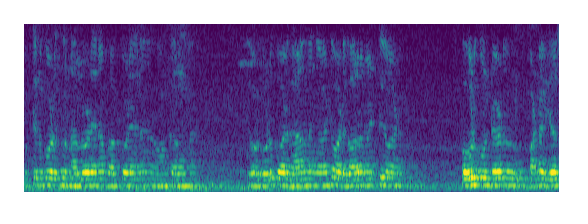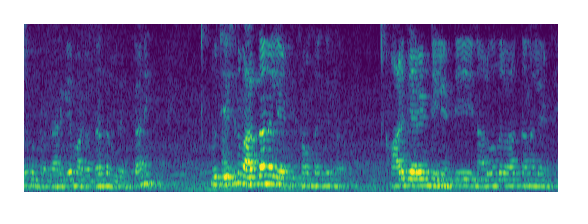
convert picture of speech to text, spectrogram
పుట్టిన కొడుకు నల్లోడైనా బక్కోడైనా వంకాలైనా ఎవడు కొడుకు వాడికి ఆనందం కాబట్టి వాడు గవర్నమెంట్ వాడు పొగుడుకుంటాడు పండగ చేసుకుంటాడు. దానికి మాకు అభ్యంతరం లేదు. కానీ నువ్వు చేసిన వాగ్దానాలు ఏంటి సంవత్సరం కింద? ఆరు గ్యారంటీలు ఏంటి? నాలుగు వందల వాగ్దానాలు ఏంటి?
